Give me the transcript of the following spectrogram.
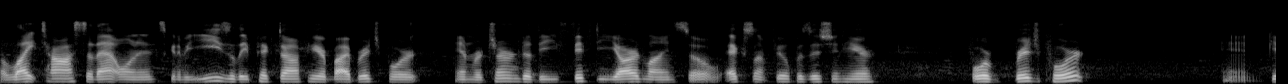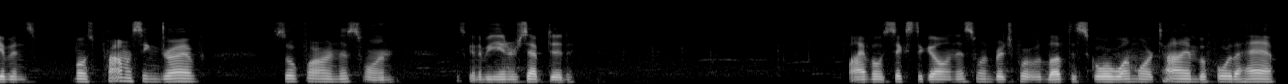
a light toss to that one. It's going to be easily picked off here by Bridgeport and returned to the 50 yard line. So excellent field position here for Bridgeport. And Gibbons' most promising drive so far in this one is going to be intercepted 5.06 to go in this one. Bridgeport would love to score one more time before the half.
